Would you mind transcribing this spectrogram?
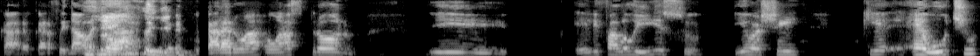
cara. O cara foi dar aula de Nossa, arte. O cara era um, um astrônomo. E ele falou isso e eu achei que é útil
